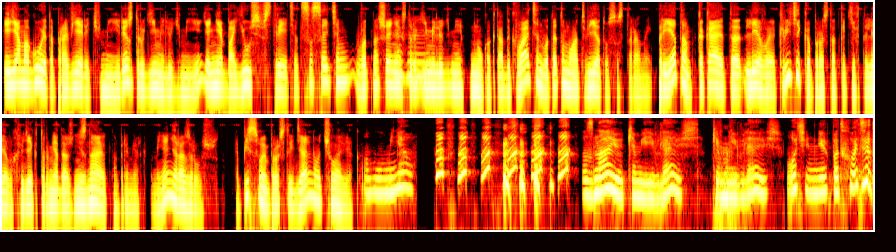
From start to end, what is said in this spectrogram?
и я могу это проверить в мире с другими людьми. Я не боюсь встретиться с этим в отношениях uh-huh. с другими людьми. Ну, как-то адекватен вот этому ответу со стороны. При этом какая-то левая критика просто от каких-то левых людей, которые меня даже не знают, например, меня не разрушит. Описываем просто идеального человека. У меня... Знаю, кем я являюсь кем не являюсь. Очень мне подходит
